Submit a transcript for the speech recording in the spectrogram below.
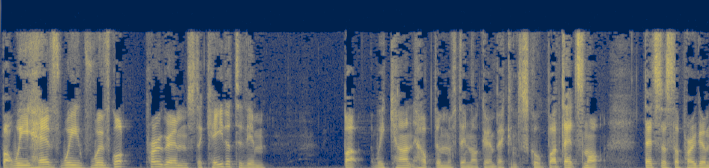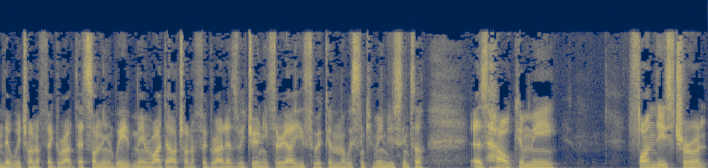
But we have we we've got programs to cater to them, but we can't help them if they're not going back into school. But that's not that's just the program that we're trying to figure out. That's something we me and Rydell are trying to figure out as we journey through our youth work in the Western Community Centre is how can we find these truant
